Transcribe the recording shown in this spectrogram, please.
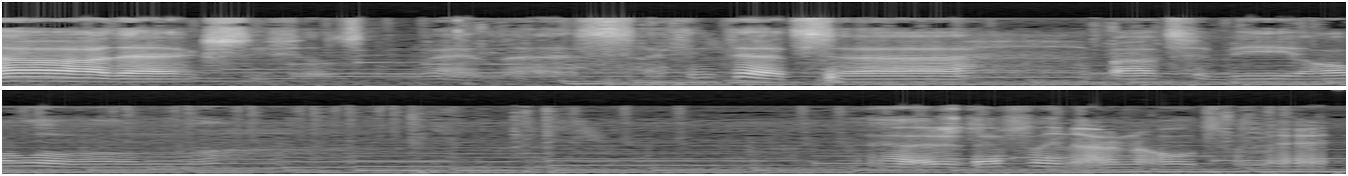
Oh, that actually feels very nice. I think that's uh, about to be all of them. Yeah, there's definitely not an ultimate.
